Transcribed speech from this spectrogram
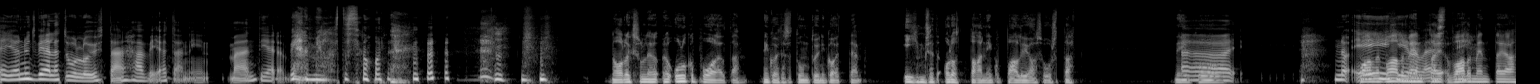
ei ole nyt vielä tullut yhtään häviötä, niin mä en tiedä vielä millaista se on. No oliko sulle ulkopuolelta, niin kuin, että se tuntui, niin kuin, että ihmiset odottaa niin kuin, paljon susta? Niin kuin, Öö, no val- ei valmentaja, hirveästi. valmentaja.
